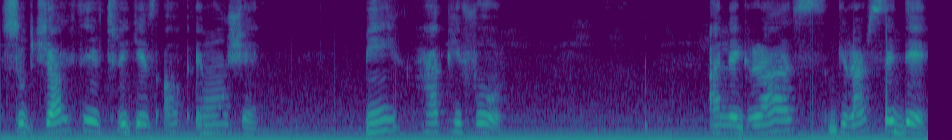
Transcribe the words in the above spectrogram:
Subjective triggers of emotion. Be happy for. Alegrarse de.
